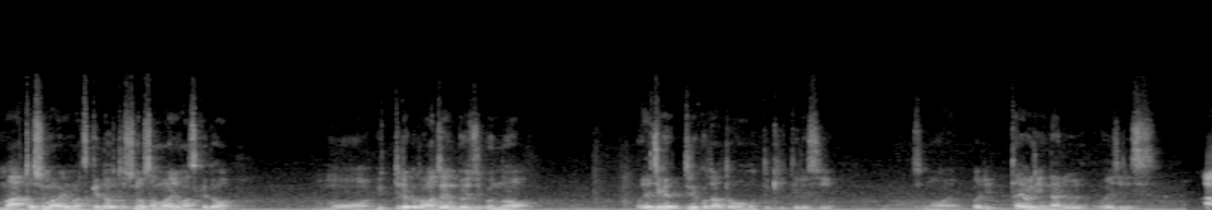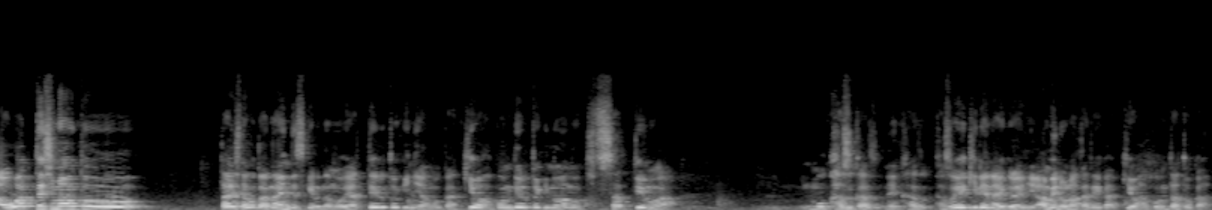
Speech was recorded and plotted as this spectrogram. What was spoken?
まあ年もありますけど年の差もありますけどもう言ってることが全部自分の親父が言ってることだと思って聞いてるしそのやっぱり頼りになる親父です。あ終わってしまうと大したことはないんですけれどもやってる時にあの楽器を運んでる時のあのきつさっていうのがもう数々ね数数えきれないぐらいに雨の中で楽器を運んだとか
